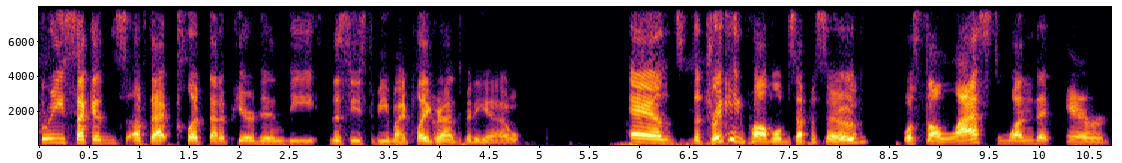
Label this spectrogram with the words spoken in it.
three seconds of that clip that appeared in the This Used to Be My Playground video. And the drinking problems episode was the last one that aired.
